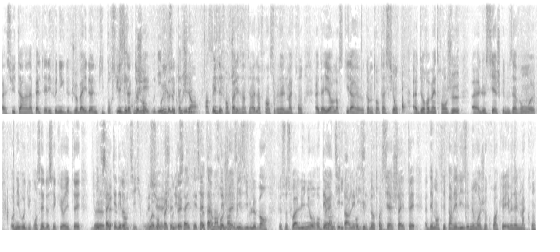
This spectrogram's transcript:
euh, suite à un appel téléphonique de Joe Biden qui poursuit il exactement. Couché. Vous dites oui, que le président couché. français Mais il ne défend pas les intérêts de la France, Emmanuel Macron. Euh, D'ailleurs, lorsqu'il a euh, comme tentation de remettre en jeu le siège que nous avons au niveau du Conseil de sécurité, de, ça a été démenti. De... Monsieur ouais, bon, écoutez, ça a été totalement un projet démenti. visiblement que ce soit l'Union européenne démenti qui par occupe notre siège. Ça a été démenti par l'Élysée, mais moi je crois que Emmanuel Macron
